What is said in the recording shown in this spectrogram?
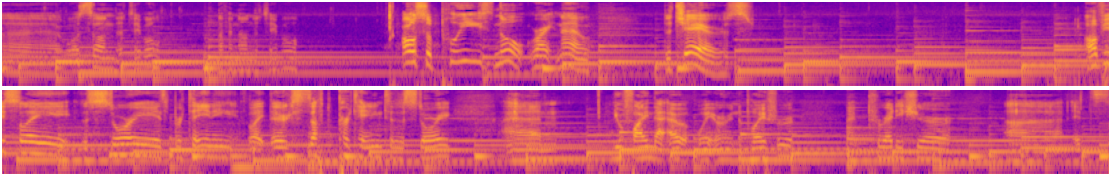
Uh, what's on the table? Nothing on the table. Also, please note right now the chairs. Obviously, the story is pertaining, like, there's stuff pertaining to the story. and you'll find that out later in the playthrough. I'm pretty sure uh, it's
